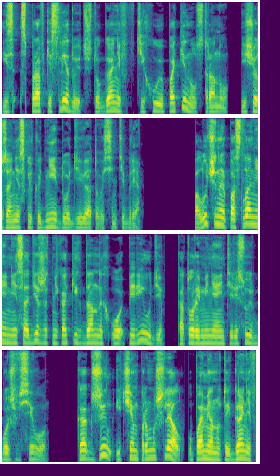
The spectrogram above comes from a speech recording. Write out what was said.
из справки следует, что Ганев втихую покинул страну еще за несколько дней до 9 сентября. Полученное послание не содержит никаких данных о периоде, который меня интересует больше всего. Как жил и чем промышлял упомянутый Ганев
